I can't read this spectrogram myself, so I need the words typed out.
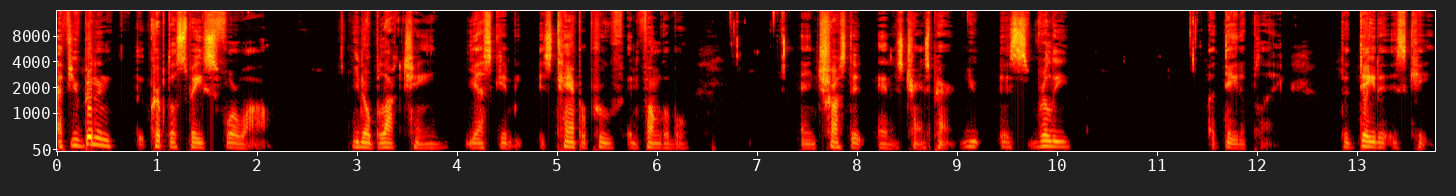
if you've been in the crypto space for a while, you know, blockchain, yes, can be, is tamper proof and fungible and trusted and it's transparent. You, it's really a data play. The data is key.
